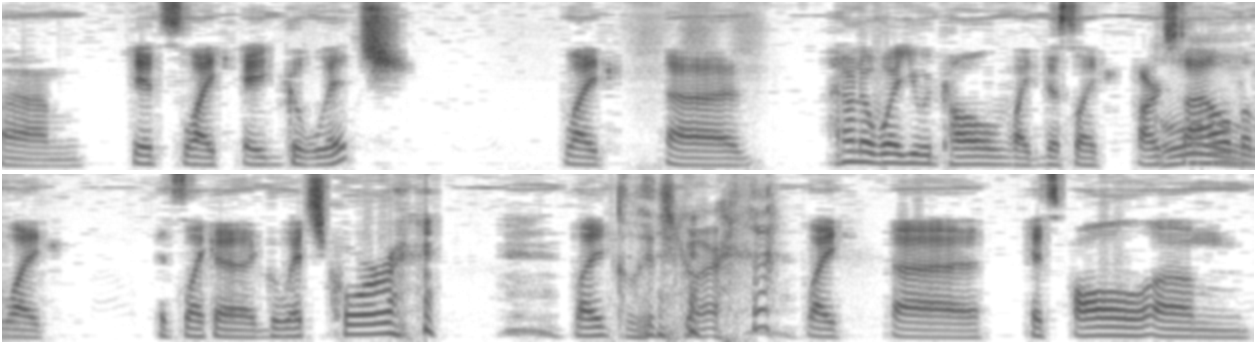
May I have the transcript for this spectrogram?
Um, it's like a glitch, like, uh, I don't know what you would call, like, this, like, art style, but like, it's like a glitch core. like, Glitch core. like uh it's all um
